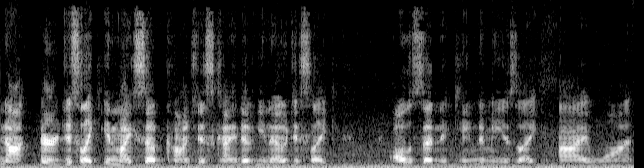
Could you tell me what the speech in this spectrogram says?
not, or just like in my subconscious kind of, you know, just like all of a sudden it came to me as like, I want,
